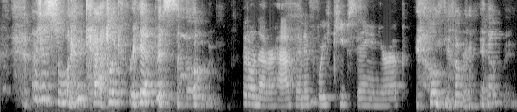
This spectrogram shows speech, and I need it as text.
I just wanted a Catholic-free episode. It'll never happen if we keep staying in Europe. It'll never happen.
